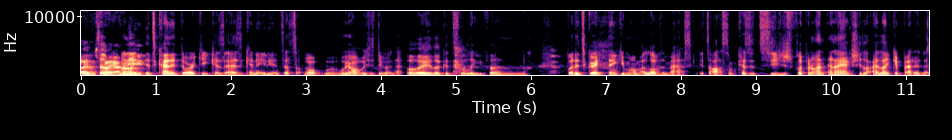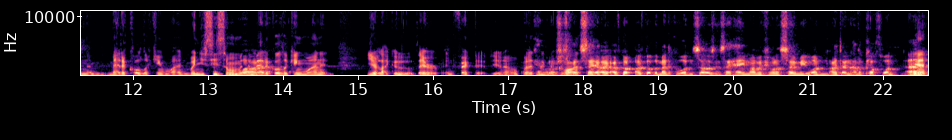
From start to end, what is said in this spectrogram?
Uh, it's so funny. I you- It's kind of dorky because as Canadians, that's what we- we're always doing. That oh hey, look, it's the leaf. ah." But it's great. Thank you, mom. I love the mask. It's awesome because it's you just flip it on, and I actually I like it better than the medical looking one. When you see someone with the medical looking one, it you're like, ooh, they're infected, you know. But okay, it's well, I like was a just about to cloth. say I, I've got I've got the medical one, so I was going to say, hey, mom, if you want to sew me one, I don't have a cloth one. Um, Yeah.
